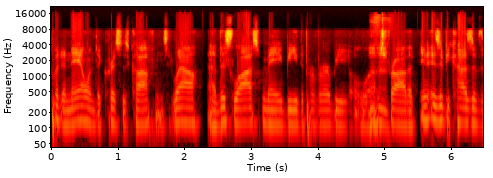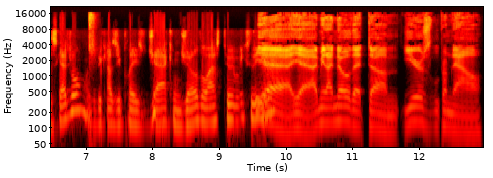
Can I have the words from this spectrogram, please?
put a nail into Chris's coffin and said, "Well, uh, this loss may be the proverbial uh, Mhm. straw." That is it because of the schedule? Is it because he plays Jack and Joe the last two weeks of the year? Yeah, yeah. I mean, I know that um, years from now,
